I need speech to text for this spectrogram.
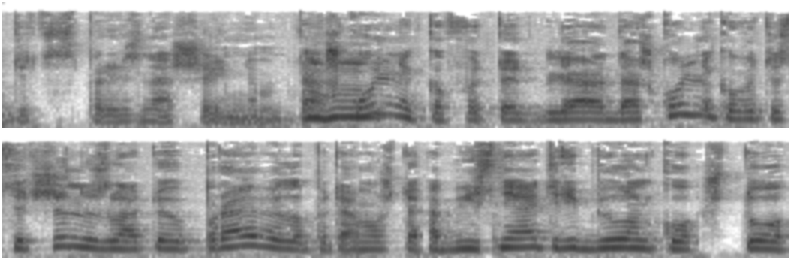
расходятся с произношением. Дошкольников угу. это для дошкольников это совершенно золотое правило, потому что объяснять ребенку, что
